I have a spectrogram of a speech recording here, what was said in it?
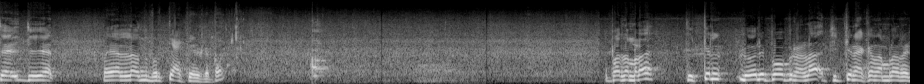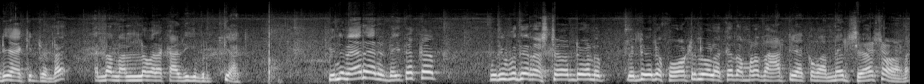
ചെയ്യാൻ. എല്ലാം ഒന്ന് വൃത്തിയാക്കി എടുക്കട്ടെ. ഇപ്പോൾ നമ്മുടെ ചിക്കൻ ലോലിപ്പോപ്പിനുള്ള ചിക്കനൊക്കെ നമ്മൾ റെഡി ആക്കിയിട്ടുണ്ട് എല്ലാം നല്ലപോലെ കഴുകി വൃത്തിയാക്കി. പിന്നെ വേറെ ആരുണ്ട്? ഇതൊക്കെ പുതിയ പുതിയ റെസ്റ്റോറന്റുകളും വലിയ വലിയ ഹോട്ടലുകളൊക്കെ നമ്മുടെ നാട്ടിലൊക്കെ വന്നതിന് ശേഷമാണ്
